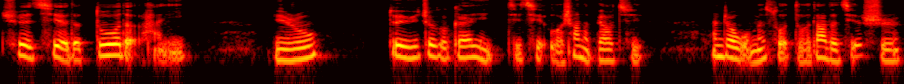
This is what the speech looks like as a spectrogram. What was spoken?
确切的多的含义。比如，对于这个该隐及其额上的标记，按照我们所得到的解释，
